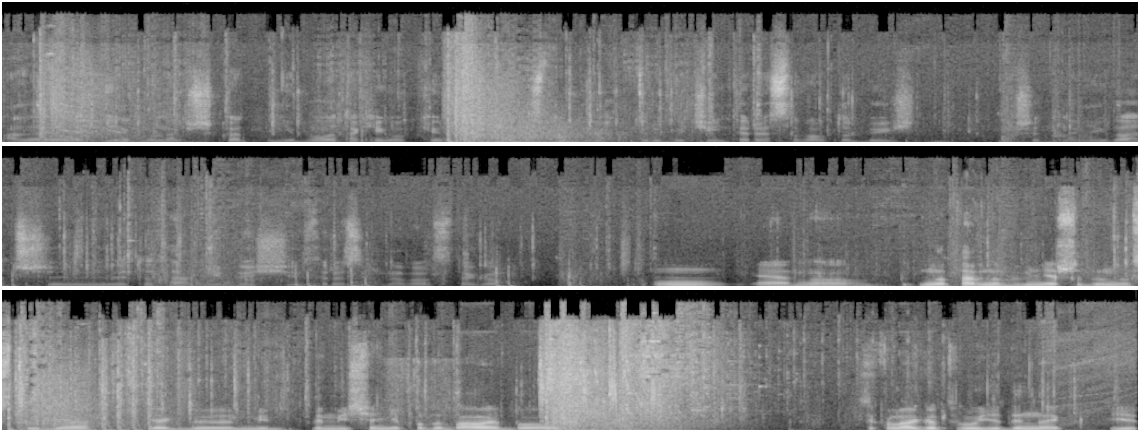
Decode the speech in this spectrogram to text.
Ale jakby na przykład nie było takiego kierunku na studiach, który by Cię interesował, to byś niego, czy totalnie byś zrezygnował z tego? Nie, no, na pewno bym nie szedł na studia, jakby mi, by mi się nie podobały, bo psychologia to był jedyny, je-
